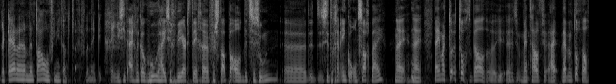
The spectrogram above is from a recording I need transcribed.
Leclerc eh, mentaal hoef je niet aan te twijfelen, denk ik. En je ziet eigenlijk ook hoe hij zich weert tegen Verstappen al dit seizoen. Eh, er zit ook geen enkel ontzag bij. Nee, nee. nee maar to- toch wel, mentaal, hij- we hebben hem toch wel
